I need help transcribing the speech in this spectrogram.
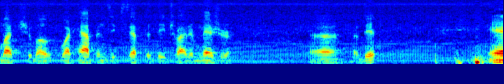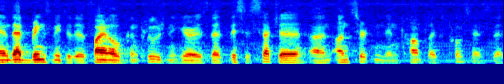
much about what happens except that they try to measure uh, a bit. And that brings me to the final conclusion here is that this is such a, an uncertain and complex process that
